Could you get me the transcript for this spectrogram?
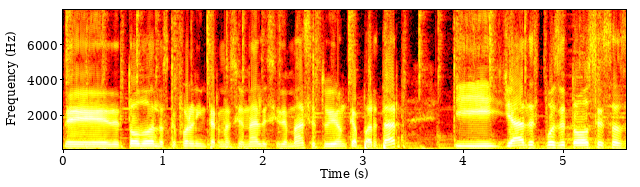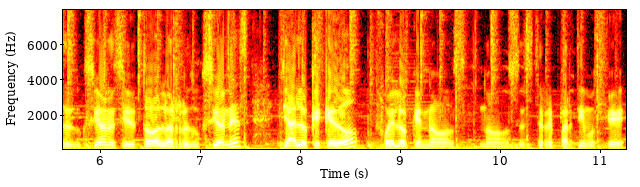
de, de todos los que fueron internacionales y demás se tuvieron que apartar. Y ya después de todas esas deducciones y de todas las reducciones, ya lo que quedó fue lo que nos, nos este, repartimos, que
